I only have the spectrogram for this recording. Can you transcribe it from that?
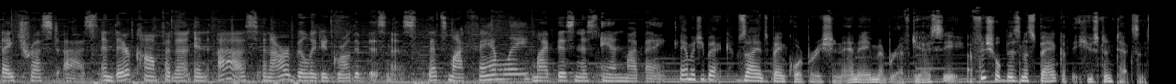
they trust us, and they're confident in us and our ability to grow the business. That's my family, my business, and my bank. Amegy Bank, Zions Bank Corporation, and a member FDIC, official business bank of the Houston Texans.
